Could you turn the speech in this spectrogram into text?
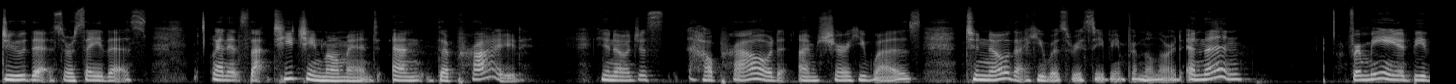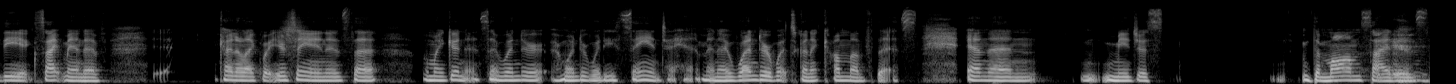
do this or say this. And it's that teaching moment and the pride, you know, just how proud I'm sure he was to know that he was receiving from the Lord. And then for me, it'd be the excitement of kind of like what you're saying is the, oh my goodness, I wonder, I wonder what he's saying to him. And I wonder what's going to come of this. And then me just, the mom side is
